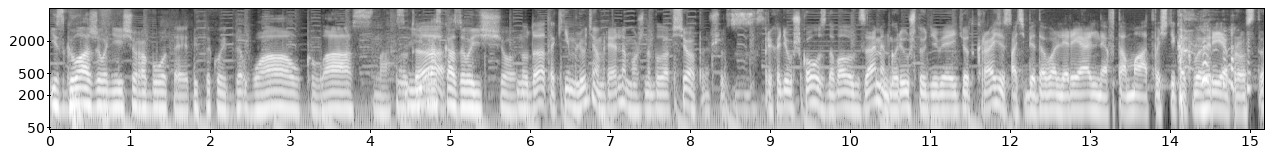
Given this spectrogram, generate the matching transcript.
И сглаживание еще работает. И такой, да, вау, классно. Ну и да. рассказывай еще. Ну да, таким людям реально можно было все, потому что приходил в школу, сдавал экзамен, говорил, что у тебя идет Crysis, а тебе давали реальный автомат, почти как в игре просто.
